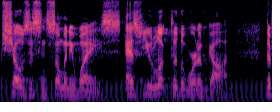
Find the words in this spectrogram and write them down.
shows us in so many ways as you look through the Word of God. The,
